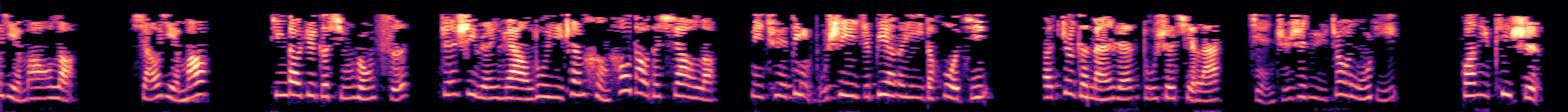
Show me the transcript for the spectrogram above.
野猫了。小野猫，听到这个形容词。真是原谅陆亦辰很厚道的笑了。你确定不是一只变了异的货机？而这个男人毒舌起来简直是宇宙无敌，关你屁事！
